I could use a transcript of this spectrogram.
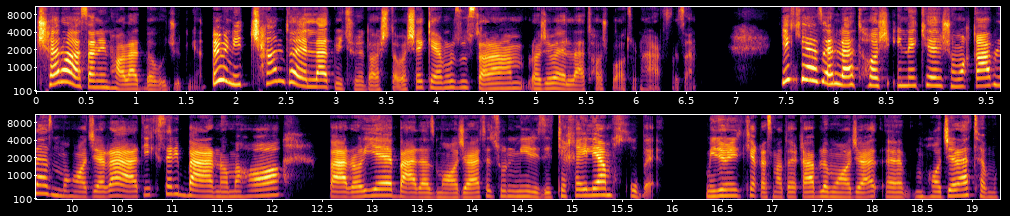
چرا اصلا این حالت به وجود میاد؟ ببینید چند تا علت می‌تونه داشته باشه که امروز دوست دارم راجع به علتهاش باهاتون حرف بزنم. یکی از علتهاش اینه که شما قبل از مهاجرت یک سری برنامه ها برای بعد از مهاجرتتون میریزید که خیلی هم خوبه. می‌دونید که قسمت های قبل مهاجرت مهاجرتمون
